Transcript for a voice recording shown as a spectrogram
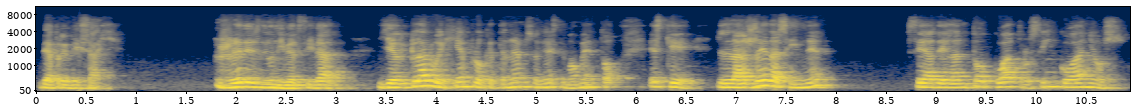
de aprendizaje, redes de universidad. Y el claro ejemplo que tenemos en este momento es que la red ACINET se adelantó cuatro o cinco años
